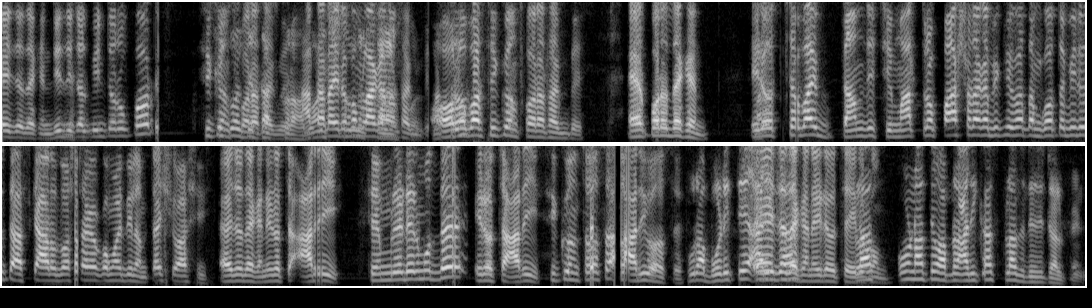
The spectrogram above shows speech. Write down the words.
এই যে দেখেন ডিজিটাল প্রিন্টের উপর সিকোয়েন্স করা থাকবে। অনেক এরকম লাগানো থাকবে অল ওভার সিকোয়েন্স করা থাকবে। এরপরে দেখেন এটা হচ্ছে ভাই দাম দিচ্ছি। মাত্র পাঁচশো টাকা বিক্রি করতাম গত ভিডিওতে আজকে আরও দশ টাকা কমাই দিলাম। চারশো আশি। এই যে দেখেন, এটা হচ্ছে আরি। সেম রেডের মধ্যে এটা হচ্ছে আরি সিকোয়েন্স আছে আর আরিও আছে। পুরো বডিতে এই যে দেখেন এটা হচ্ছে প্লাস এরকম। ওনাতেও আপনার আরি কাজ প্লাস ডিজিটাল প্রিন্ট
